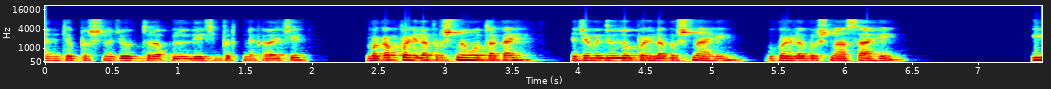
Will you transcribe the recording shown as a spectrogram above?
आणि त्या प्रश्नाचे उत्तर आपल्याला द्यायचे प्रयत्न करायचे बघा पहिला प्रश्न होता काय? त्याच्यामध्ये जो पहिला प्रश्न आहे तो पहिला प्रश्न असा आहे की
